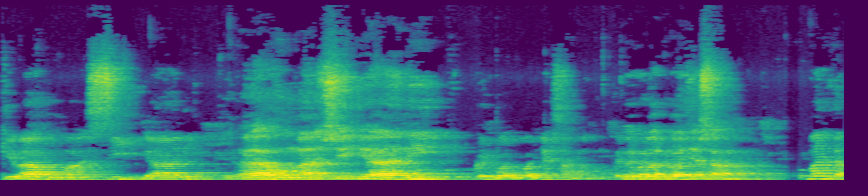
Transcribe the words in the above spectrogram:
Kilahuma siyani Lahuma sihyani Kedua-duanya sama. Kedua-duanya sama. Mada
